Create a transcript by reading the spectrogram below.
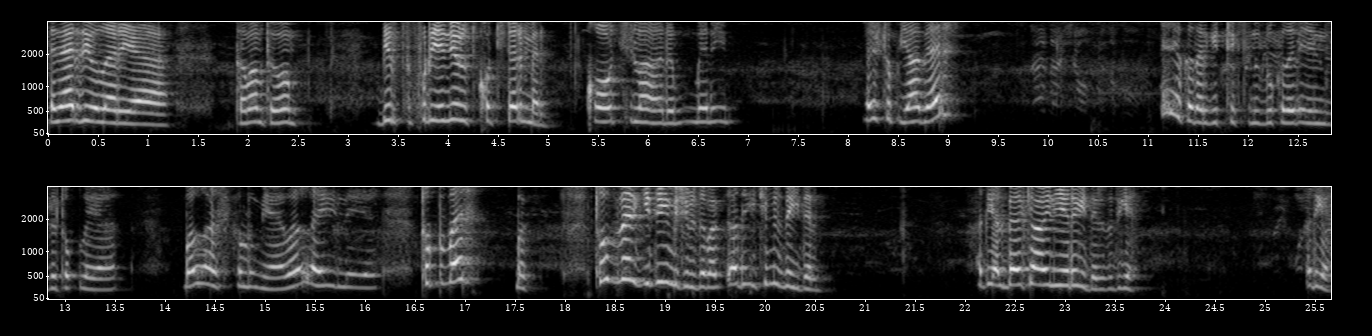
Fener diyorlar ya. Tamam tamam. 1-0 yeniyoruz koçlarım benim. Koçlarım benim. Ver şu topu ya ver. Nereye kadar gideceksiniz bu kadar elinizde topla ya? Vallahi sıkıldım ya. Vallahi billahi ya. Topu ver. Bak. Topu ver gideyim işimize bak. Hadi ikimiz de gidelim. Hadi gel belki aynı yere gideriz. Hadi gel. Hadi gel.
